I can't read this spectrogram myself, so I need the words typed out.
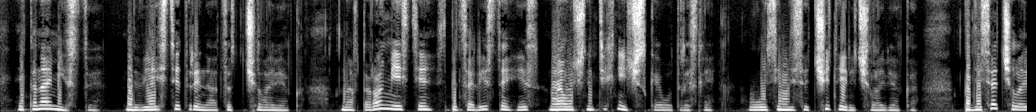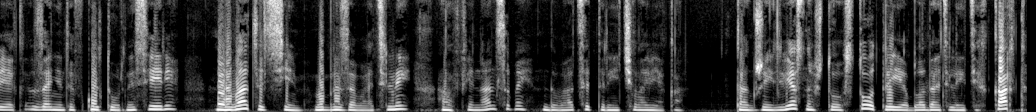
– экономисты – 213 человек. На втором месте специалисты из научно-технической отрасли – 84 человека. 50 человек заняты в культурной сфере, 27 в образовательной, а в финансовой – 23 человека. Также известно, что 103 обладателя этих карт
